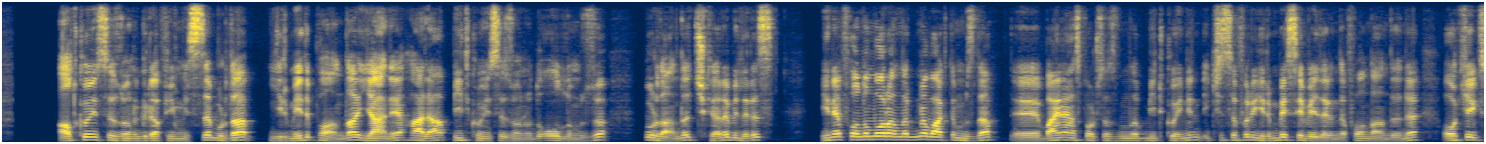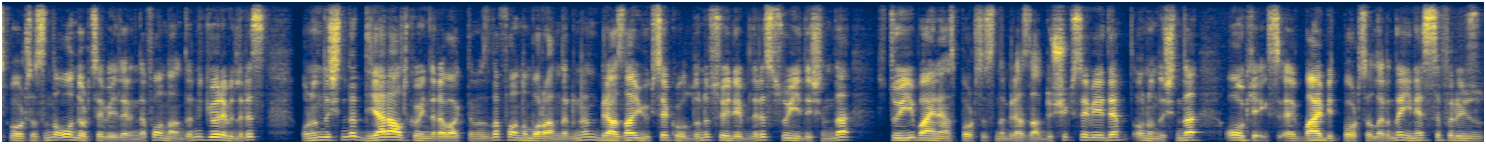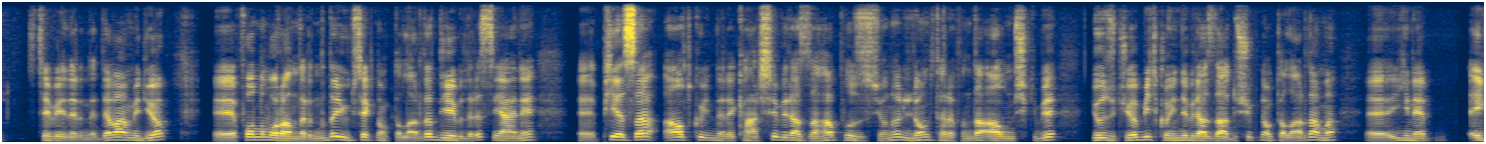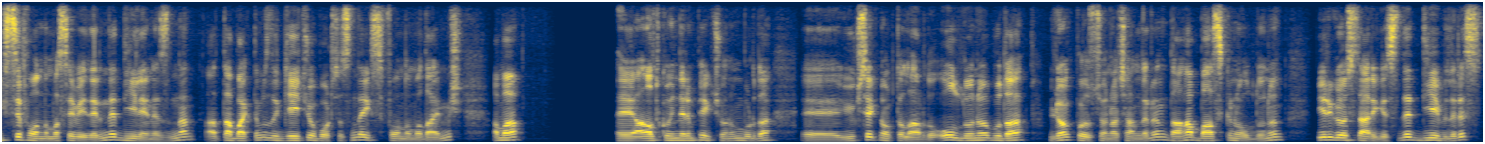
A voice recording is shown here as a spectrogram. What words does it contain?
Altcoin sezonu grafiğimiz ise burada 27 puanda yani hala Bitcoin sezonunda olduğumuzu buradan da çıkarabiliriz. Yine fonlama oranlarına baktığımızda e, Binance borsasında Bitcoin'in 2.025 seviyelerinde fonlandığını, OKX borsasında 14 seviyelerinde fonlandığını görebiliriz. Onun dışında diğer altcoin'lere baktığımızda fonlama oranlarının biraz daha yüksek olduğunu söyleyebiliriz. Sui dışında Sui Binance borsasında biraz daha düşük seviyede. Onun dışında OKX ve Bybit borsalarında yine 0.100 seviyelerinde devam ediyor. E, fonlama oranlarında da yüksek noktalarda diyebiliriz. Yani e, piyasa altcoin'lere karşı biraz daha pozisyonu long tarafında almış gibi gözüküyor. Bitcoin'de biraz daha düşük noktalarda ama e, yine eksi fonlama seviyelerinde değil en azından. Hatta baktığımızda Gate.io borsasında eksi fonlamadaymış. Ama e, altcoin'lerin pek çoğunun burada e, yüksek noktalarda olduğunu bu da long pozisyon açanların daha baskın olduğunun bir göstergesi de diyebiliriz.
